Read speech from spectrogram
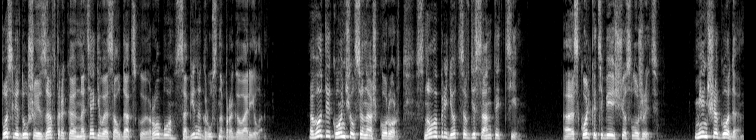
После душа и завтрака, натягивая солдатскую робу, Сабина грустно проговорила. «Вот и кончился наш курорт. Снова придется в десант идти». «А сколько тебе еще служить?» Меньше года.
